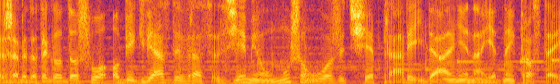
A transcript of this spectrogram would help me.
Żeby do tego doszło, obie gwiazdy wraz z Ziemią muszą ułożyć się prawie idealnie na jednej prostej.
